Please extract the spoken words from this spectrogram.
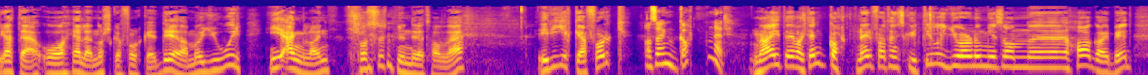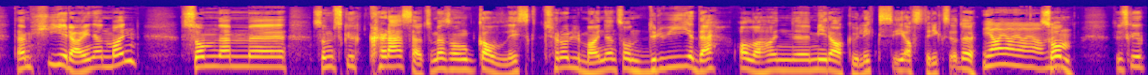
Grete, og hele norske folket, drev de og gjorde i England på 1700-tallet. Rike folk. Altså en gartner. Nei, det var ikke en gartner, for at han skulle ikke gjøre noe mye sånn uh, hagearbeid. De hyra inn en mann som, de, uh, som skulle kle seg ut som en sånn gallisk trollmann, en sånn druide la han uh, Miraculix i Asterix, vet du. Ja, ja, ja. ja. Sånn. Du skulle,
